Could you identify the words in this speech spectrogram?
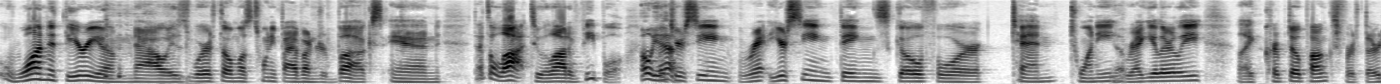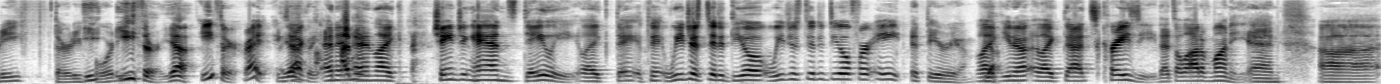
one Ethereum now is worth almost twenty five hundred bucks, and that's a lot to a lot of people. Oh, yeah. but you're seeing you're seeing things go for 10, 20 Yep. regularly, like CryptoPunks for 30, 30, E- 40. ether, yeah. Ether, right? Exactly, and I mean- and like changing hands daily. Like they, they, we just did a deal. We just did a deal for eight Ethereum. Like Yeah. you know, like that's crazy. That's a lot of money, and uh,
